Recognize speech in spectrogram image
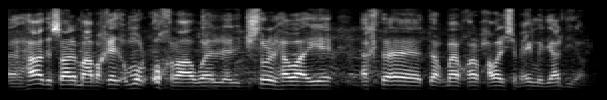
هذه الصالة مع بقية أمور أخرى والجسور الهوائية أكثر ما يقارب حوالي 70 مليار دينار.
